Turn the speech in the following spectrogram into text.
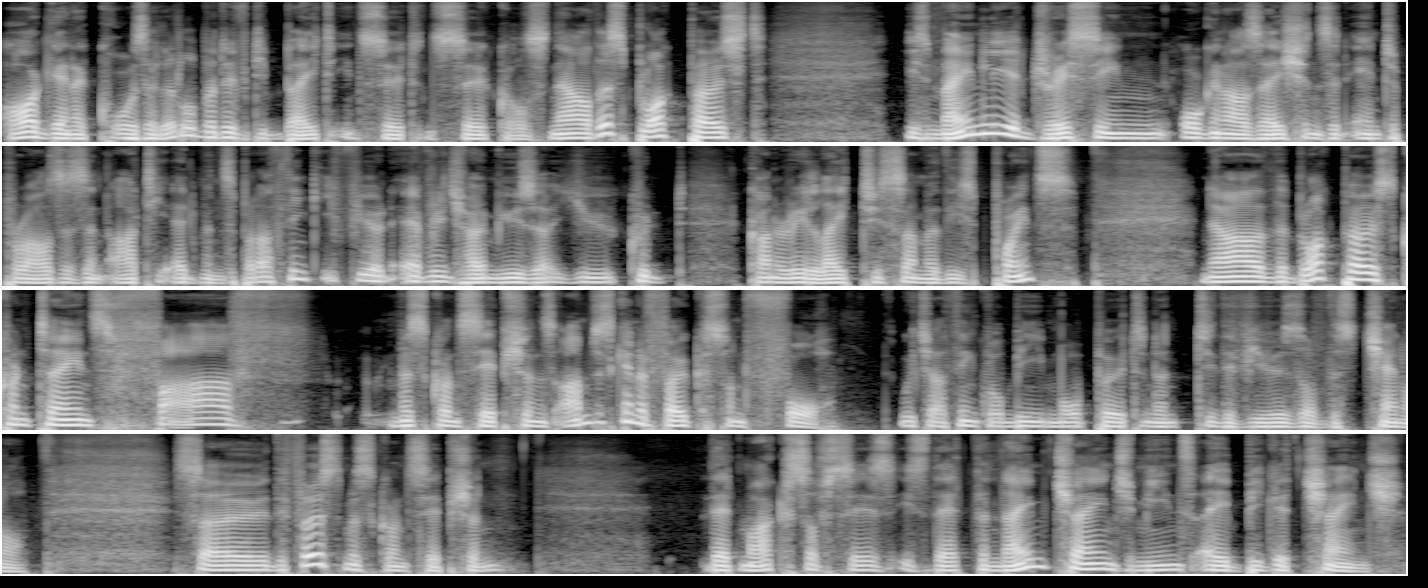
are going to cause a little bit of debate in certain circles. Now, this blog post is mainly addressing organizations and enterprises and IT admins. But I think if you're an average home user, you could kind of relate to some of these points. Now, the blog post contains five misconceptions. I'm just going to focus on four, which I think will be more pertinent to the viewers of this channel. So, the first misconception that Microsoft says is that the name change means a bigger change.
